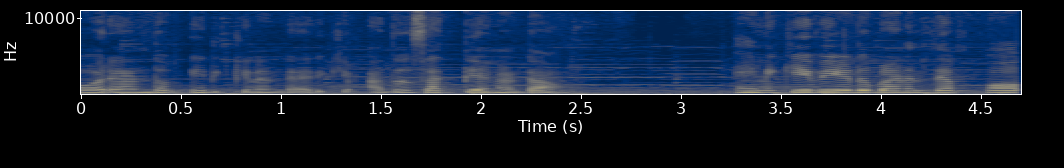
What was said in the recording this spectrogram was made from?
പോരാണ്ടും ഇരിക്കുന്നുണ്ടായിരിക്കും. അത് സത്യമാണ് കേട്ടോ. എനിക്ക് വീട് പണിതപ്പോൾ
